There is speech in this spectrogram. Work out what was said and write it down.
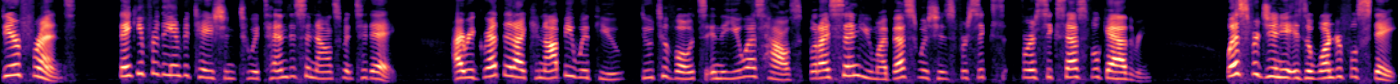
Dear friends, thank you for the invitation to attend this announcement today. I regret that I cannot be with you due to votes in the U.S. House, but I send you my best wishes for, for a successful gathering. West Virginia is a wonderful state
